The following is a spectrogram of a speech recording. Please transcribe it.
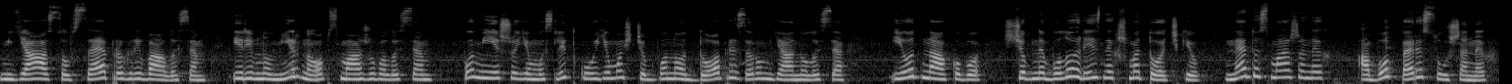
м'ясо все прогрівалося і рівномірно обсмажувалося. Помішуємо, слідкуємо, щоб воно добре зарум'янулося. І однаково, щоб не було різних шматочків, недосмажених або пересушених.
